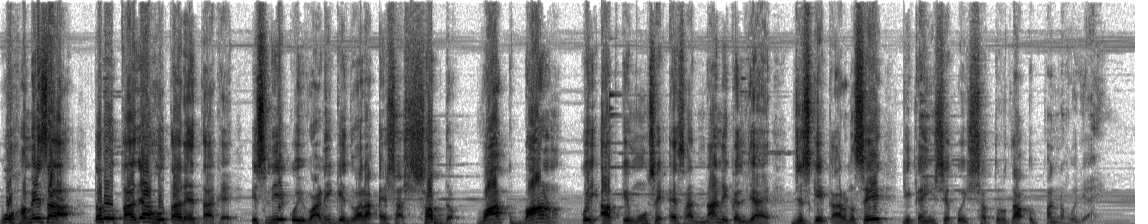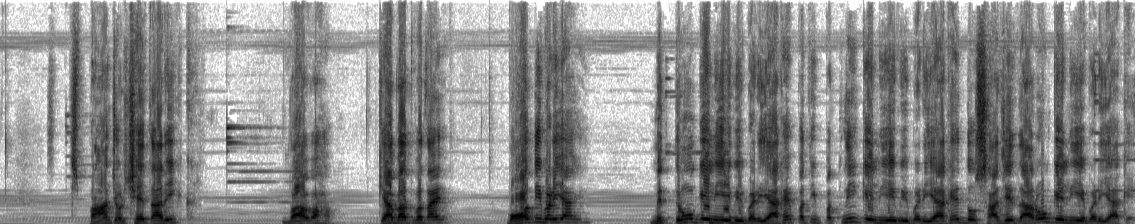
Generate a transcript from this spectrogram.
वो हमेशा तरोताजा होता रहता है, इसलिए कोई वाणी के द्वारा ऐसा शब्द वाक बाण कोई आपके मुँह से ऐसा ना निकल जाए जिसके कारण से कि कहीं से कोई शत्रुता उत्पन्न हो जाए। पाँच और छह तारीख। वाह वाह। क्या बात बताएँ? बहुत ही बढ़िया है। मित्रों के लिए भी बढ़िया है पति पत्नी के लिए भी बढ़िया है, दो साझेदारों के लिए बढ़िया है।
